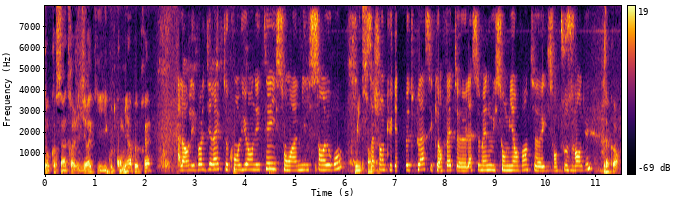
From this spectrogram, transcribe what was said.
donc quand c'est un trajet direct il coûte combien à peu près? Alors les vols directs qui ont lieu en été, ils sont à 1100 euros, sachant qu'il y a peu de place et qu'en fait euh, la semaine où ils sont mis en vente, euh, ils sont tous vendus. D'accord.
